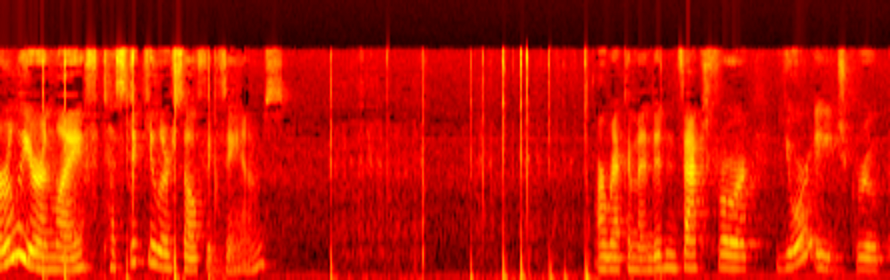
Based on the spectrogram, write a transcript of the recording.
Earlier in life, testicular self exams are recommended. In fact, for your age group,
